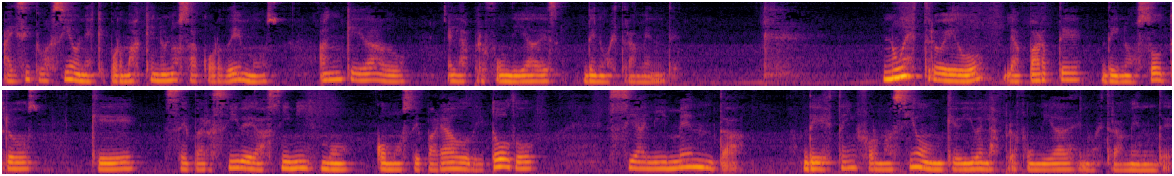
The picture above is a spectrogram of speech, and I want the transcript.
hay situaciones que por más que no nos acordemos, han quedado en las profundidades de nuestra mente. Nuestro ego, la parte de nosotros que se percibe a sí mismo como separado de todo, se alimenta de esta información que vive en las profundidades de nuestra mente.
